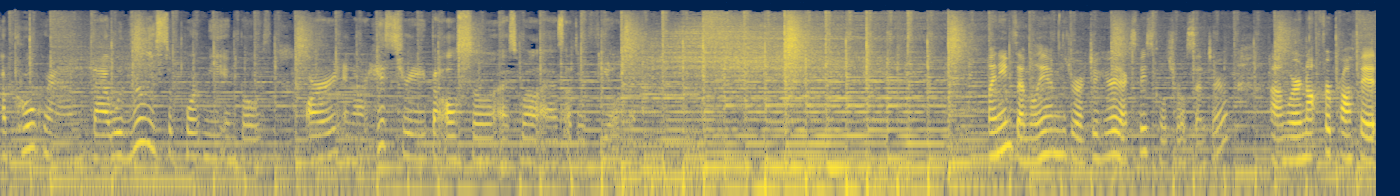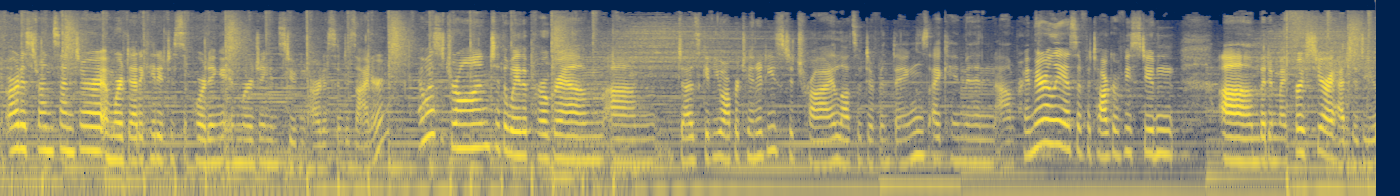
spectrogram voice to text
a program that would really support me in both art and art history, but also as well as other fields. My name is Emily. I'm the director here at Xpace Cultural Center. Um, we're a not-for-profit artist-run center and we're dedicated to supporting emerging and student artists and designers. I was drawn to the way the program um, does give you opportunities to try lots of different things. I came in um, primarily as a photography student, um, but in my first year I had to do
